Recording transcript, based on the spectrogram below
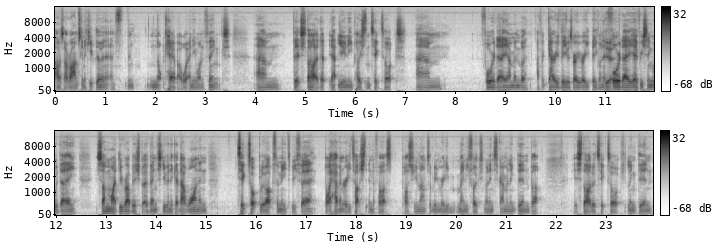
I was like, right, I'm just going to keep doing it and, f- not care about what anyone thinks. Um, but it started at, at uni posting TikToks. Um, four a day. I remember. I think Gary Vee was very, very big on it. Yeah. Four a day, every single day. Some might do rubbish, but eventually you're going to get that one. And TikTok blew up for me, to be fair. But I haven't really touched it in the past past few months. I've been really mainly focusing on Instagram and LinkedIn. But it started with TikTok, LinkedIn,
